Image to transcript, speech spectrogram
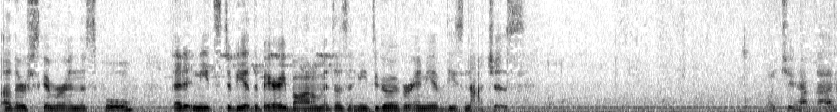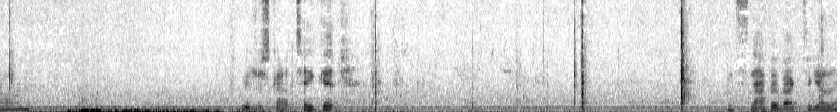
other skimmer in this pool that it needs to be at the very bottom. It doesn't need to go over any of these notches. Once you have that on, you're just gonna take it and snap it back together.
